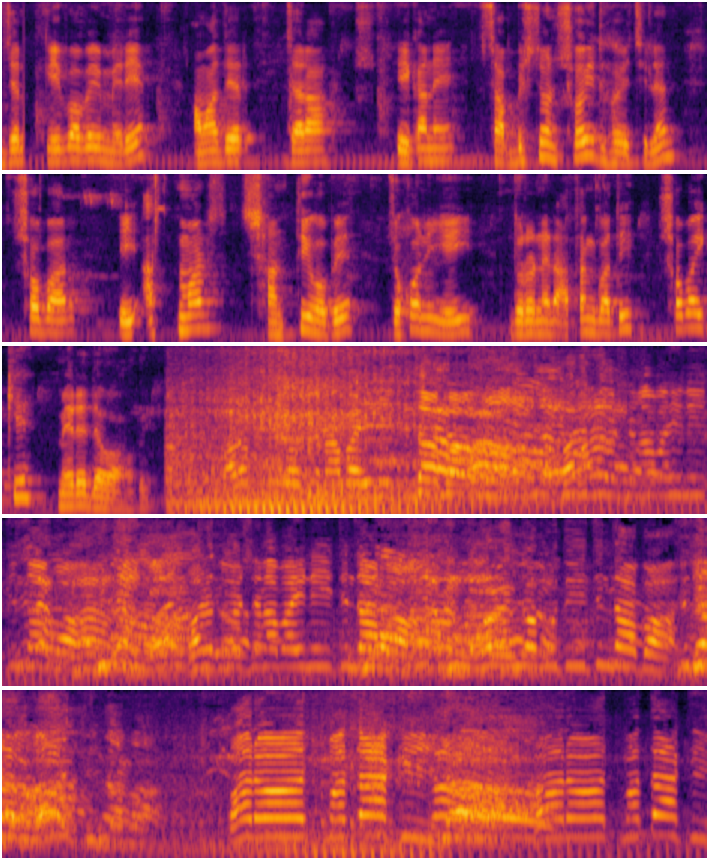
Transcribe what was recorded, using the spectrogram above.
যেন এইভাবে মেরে আমাদের যারা এখানে ছাব্বিশ জন শহীদ হয়েছিলেন সবার এই আত্মার শান্তি হবে যখনই এই ধরনের আতঙ্কবাদী সবাইকে মেরে দেওয়া হবে। ভারতীয় সেনাবাহিনী ভারতীয় সেনাবাহিনী ভারত মাতা কি। ভারত মাতা কি।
